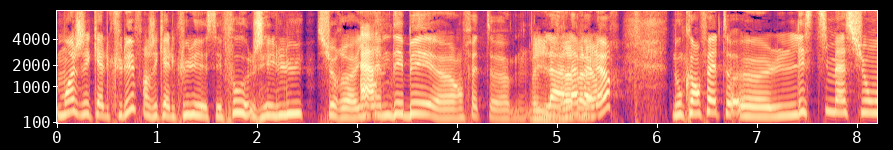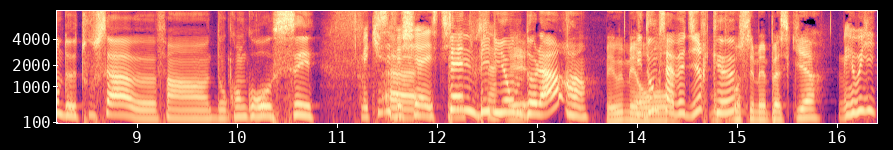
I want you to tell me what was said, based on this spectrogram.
moi j'ai calculé, enfin j'ai calculé, c'est faux, j'ai lu sur euh, Ah. IMDB euh, en fait euh, Oui, la, valeur. valeur. Donc en fait euh, l'estimation de tout ça, euh, enfin donc en gros c'est Mais qui s'est fait euh, chier à estimer 10 tout ça billions de dollars. Mais oui, mais Et on- donc ça veut dire que On sait même pas ce qu'il y a. Mais oui,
